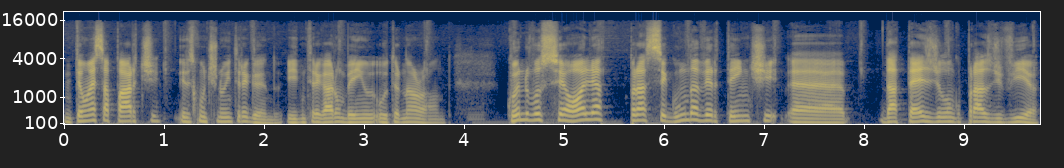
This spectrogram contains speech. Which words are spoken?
Então, essa parte eles continuam entregando e entregaram bem o, o turnaround. Quando você olha para a segunda vertente é, da tese de longo prazo de via,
